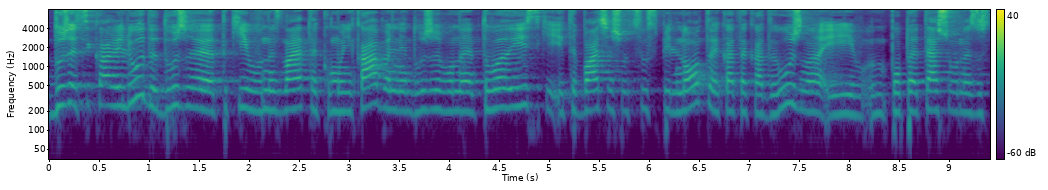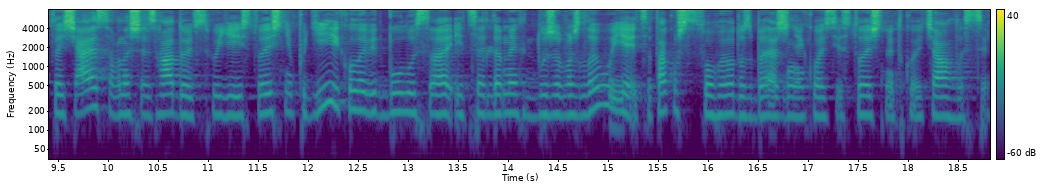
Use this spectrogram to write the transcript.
Дуже цікаві люди, дуже такі, вони знаєте, комунікабельні, дуже вони товариські, і ти бачиш оцю спільноту, яка така дружна, і попри те, що вони зустрічаються, вони ще згадують свої історичні події, коли відбулося, і це для них дуже важливо є. І це також свого роду збереження якоїсь історичної такої тяглості.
